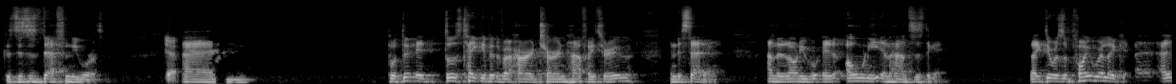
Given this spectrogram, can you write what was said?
because this is definitely worth it. Yeah. Um, but th- it does take a bit of a hard turn halfway through in the setting, and it only it only enhances the game. Like there was a point where like uh,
